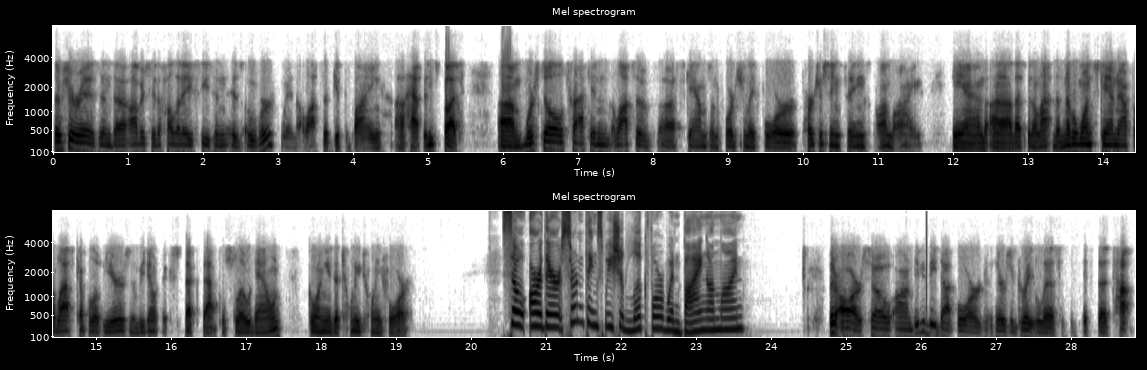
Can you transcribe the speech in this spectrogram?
There sure is, and uh, obviously the holiday season is over when lots of gift buying uh, happens, but um, we're still tracking lots of uh, scams, unfortunately, for purchasing things online. And uh, that's been la- the number one scam now for the last couple of years, and we don't expect that to slow down going into 2024. So, are there certain things we should look for when buying online? There are. So, on bbb.org, there's a great list. It's the top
